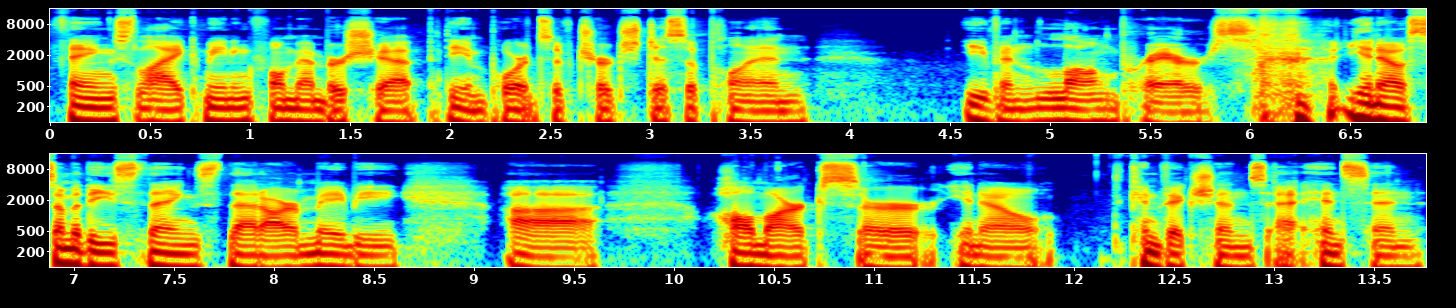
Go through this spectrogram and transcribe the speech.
things like meaningful membership, the importance of church discipline, even long prayers. you know, some of these things that are maybe uh, hallmarks or you know convictions at Hinson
